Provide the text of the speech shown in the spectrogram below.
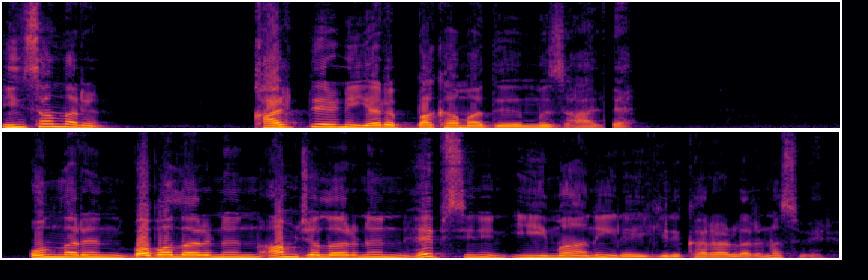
insanların kalplerini yarıp bakamadığımız halde onların babalarının, amcalarının hepsinin imanı ile ilgili kararları nasıl veriyoruz?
